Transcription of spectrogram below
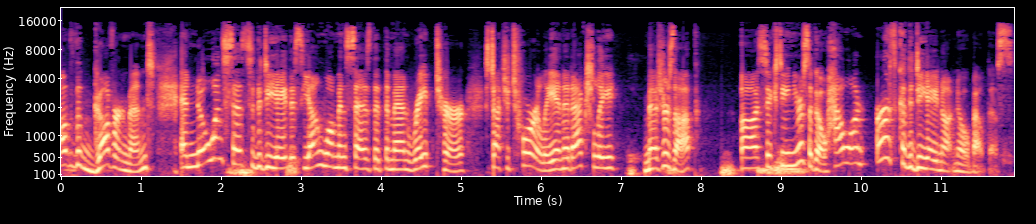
of the government, and no one says to the DA, this young woman says that the man raped her statutorily, and it actually measures up uh, 16 years ago. How on earth could the DA not know about this?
